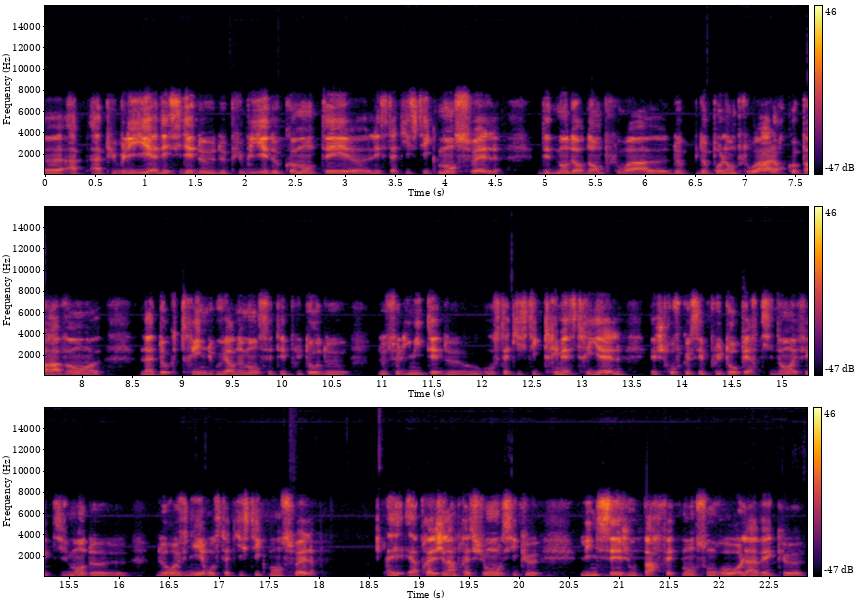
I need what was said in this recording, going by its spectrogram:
a, publié, a décidé de, publier, de commenter les statistiques mensuelles des demandeurs d'emploi de, Pôle emploi, alors qu'auparavant, la doctrine du gouvernement, c'était plutôt de, se limiter aux statistiques trimestrielles. Et je trouve que c'est plutôt pertinent, effectivement, de revenir aux statistiques mensuelles. Et après, j'ai l'impression aussi que l'INSEE joue parfaitement son rôle avec euh,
